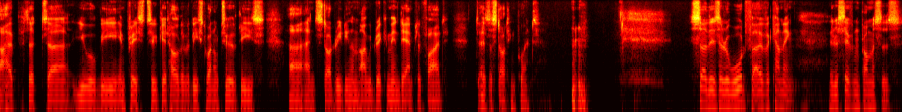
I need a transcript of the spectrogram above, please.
I hope that uh, you will be impressed to get hold of at least one or two of these uh, and start reading them. I would recommend the Amplified as a starting point. so there's a reward for overcoming there are seven promises.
